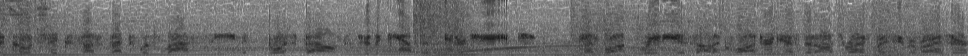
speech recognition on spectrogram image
The code 6 suspect was last seen northbound through the campus interchange. 10 block radius on a quadrant has been authorized by supervisor.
